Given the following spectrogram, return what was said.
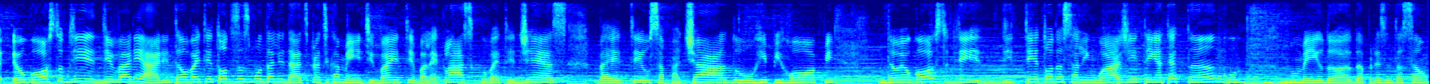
eu- eu gosto de, de variar, então vai ter todas as modalidades praticamente. Vai ter balé clássico, vai ter jazz, vai ter o sapateado, o hip hop. Então eu gosto de, de ter toda essa linguagem, tem até tango no meio da, da apresentação.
